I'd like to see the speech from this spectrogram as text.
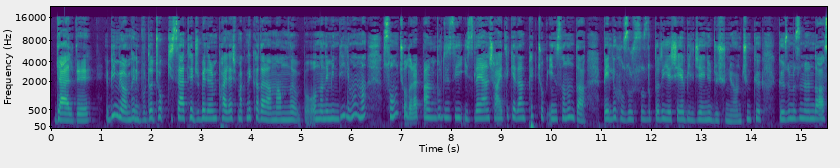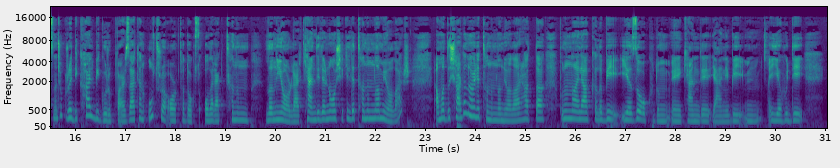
geldi. Ya bilmiyorum hani burada çok kişisel tecrübelerimi paylaşmak ne kadar anlamlı ondan emin değilim ama sonuç olarak ben bu diziyi izleyen, şahitlik eden pek çok insanın da belli huzursuzlukları yaşayabileceğini düşünüyorum. Çünkü gözümüzün önünde aslında çok radikal bir grup var. Zaten ultra ortodoks olarak tanımlanıyorlar. Kendilerini o şekilde tanımlamıyorlar. Ama dışarıdan öyle tanımlanıyorlar. Hatta bununla alakalı bir yazı okudum e, kendi yani bir Yahudi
